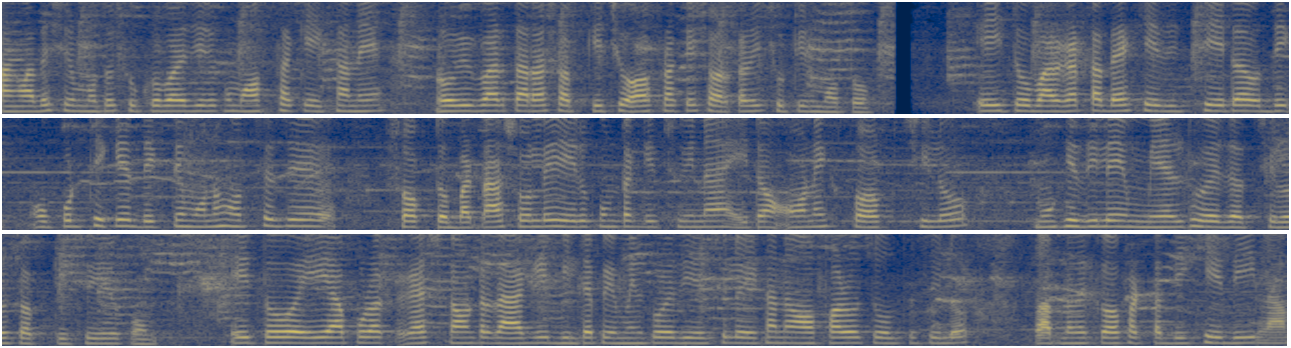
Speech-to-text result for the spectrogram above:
বাংলাদেশের মতো শুক্রবারে যেরকম অফ থাকে, এখানে রবিবার তারা সব কিছু অফ রাখে সরকারি ছুটির মতো। এই তো বার্গারটা দেখিয়ে দিচ্ছি। এটা ওপর থেকে দেখতে মনে হচ্ছে যে শক্ত বাট আসলে এরকমটা কিছুই না। এটা অনেক সফট ছিল। মুখে দিলে মেল্ট হয়ে যাচ্ছিল সব কিছু এরকম। এই তো এই আপুরা ক্যাশ কাউন্টার আগে বিলটা পেমেন্ট করে দিয়েছিল। এখানে অফারও চলতেছিল। তো আপনাদেরকে অফারটা দেখিয়ে দিলাম।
